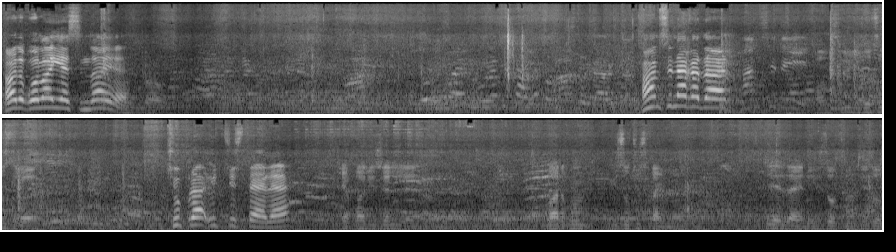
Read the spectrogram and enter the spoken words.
Hadi kolay gelsin dayı. Hamsi ne kadar? Hamsi değil. Hamsi 130 lira. Çupra 300 TL. Kefal 150 lira. Barbun 130 kayma. Diğer de aynı 130, 130.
